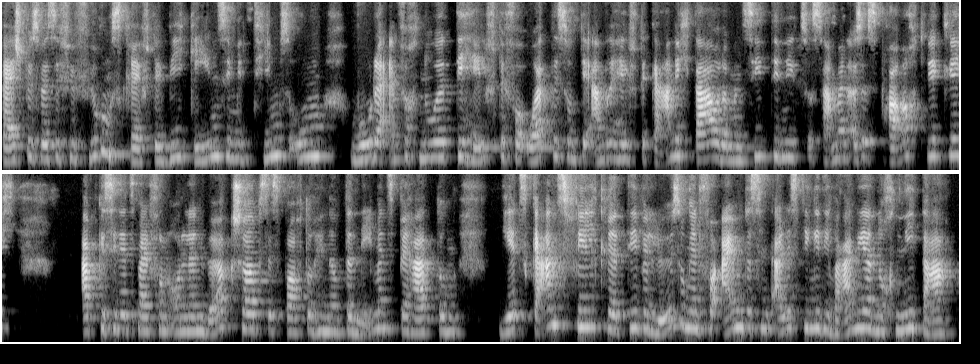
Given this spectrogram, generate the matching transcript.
beispielsweise für Führungskräfte. Wie gehen sie mit Teams um, wo da einfach nur die Hälfte vor Ort ist und die andere Hälfte gar nicht da oder man sieht die nie zusammen. Also es braucht wirklich abgesehen jetzt mal von Online-Workshops, es braucht auch in Unternehmensberatung jetzt ganz viel kreative Lösungen. Vor allem, das sind alles Dinge, die waren ja noch nie da.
